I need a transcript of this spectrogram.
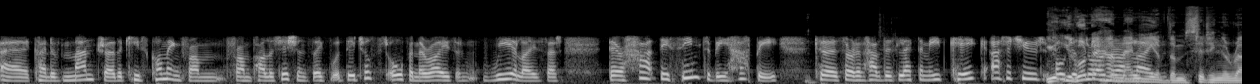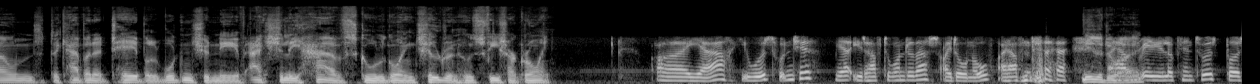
uh, kind of mantra that keeps coming from from politicians. Like they just open their eyes and realize that they're ha- they seem to be happy to sort of have this let them eat cake attitude. You, oh, you wonder how many online. of them sitting around the cabinet table, wouldn't you, Niamh, actually have school going children whose feet are growing? Uh, yeah, you would, wouldn't you? Yeah, you'd have to wonder that. I don't know. I haven't. Neither do I I haven't really looked into it, but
